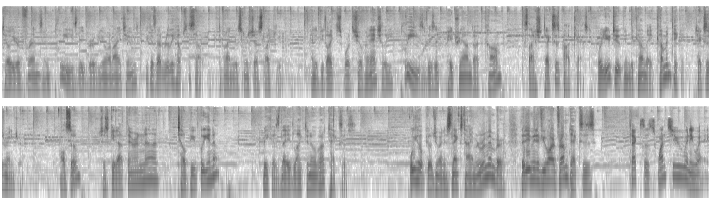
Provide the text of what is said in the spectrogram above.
tell your friends, and please leave a review on iTunes because that really helps us out to find listeners just like you. And if you'd like to support the show financially, please visit patreon.com slash Texas Podcast, where you too can become a come and take it Texas Ranger. Also, just get out there and uh, tell people you know because they'd like to know about Texas. We hope you'll join us next time. And remember that even if you aren't from Texas, Texas wants you anyway.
